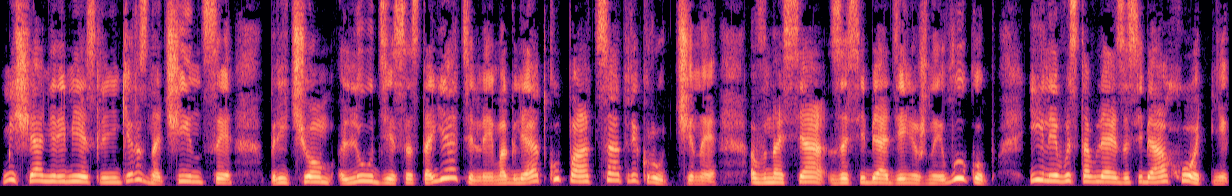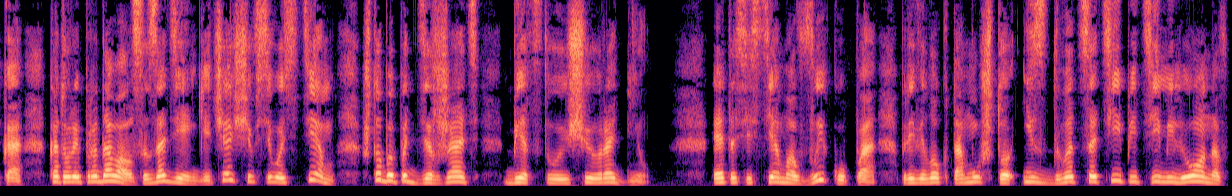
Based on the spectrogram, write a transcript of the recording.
мещане-ремесленники, разночинцы. Причем люди состоятельные могли откупаться от рекрутчины, внося за себя денежный выкуп или выставляя за себя охотника, который продавался за деньги, чаще всего с тем, чтобы поддержать бедствующую родню. Эта система выкупа привела к тому, что из 25 миллионов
